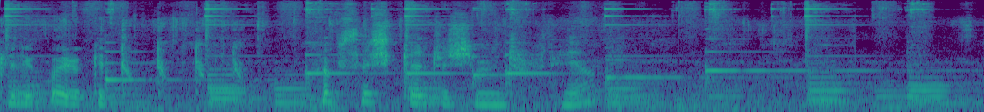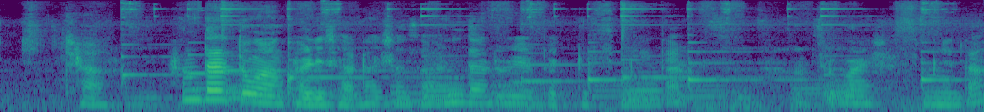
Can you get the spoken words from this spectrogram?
그리고 이렇게 톡톡톡톡 흡수시켜 주시면 좋으세요. 자, 한 달 동안 관리 잘 하셔서 한 달 후에 뵙겠습니다. 수고하셨습니다.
